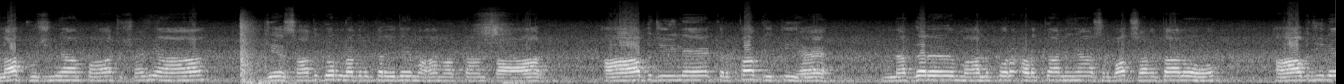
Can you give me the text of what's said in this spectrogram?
ਲੱਖ ਖੁਸ਼ੀਆਂ, ਪਾਤਸ਼ਾਹੀਆਂ, ਜੇ ਸਤਿਗੁਰ ਨਦਰ ਕਰੇ ਦੇ ਮਹਾਵਾਕਾਂ ਅਨਸਾਰ ਆਪ ਜੀ ਨੇ ਕਿਰਪਾ ਕੀਤੀ ਹੈ। ਨਗਰ ਮਾਲਪੁਰ ਅੜਕਾਨੀਆਂ ਸਰਬੱਤ ਸੰਗਤਾਂ ਨੂੰ ਆਪ ਜੀ ਨੇ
